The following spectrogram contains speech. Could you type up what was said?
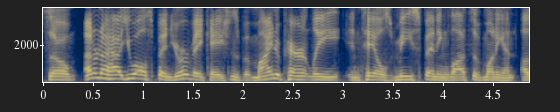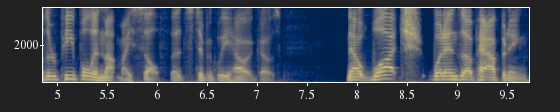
So I don't know how you all spend your vacations, but mine apparently entails me spending lots of money on other people and not myself. That's typically how it goes. Now, watch what ends up happening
